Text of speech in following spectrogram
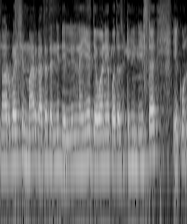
नॉर्मलायझेशन मार्क आता त्यांनी दिलेले नाही आहे जवान या पदासाठी ही लिस्ट आहे. एकूण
